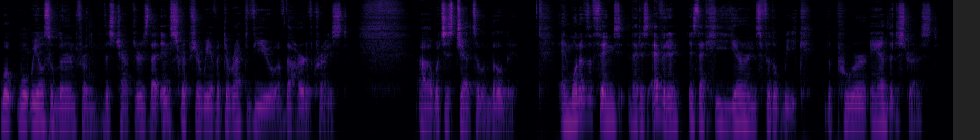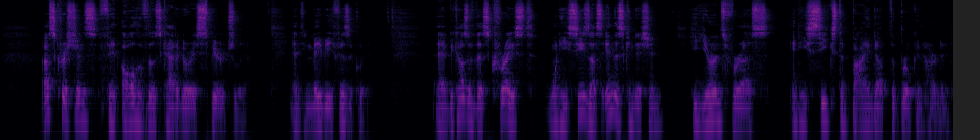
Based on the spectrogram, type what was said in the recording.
what what we also learn from this chapter is that in Scripture we have a direct view of the heart of Christ uh, which is gentle and lowly. And one of the things that is evident is that he yearns for the weak, the poor, and the distressed. Us Christians fit all of those categories spiritually, and maybe physically. And because of this, Christ, when he sees us in this condition, he yearns for us and he seeks to bind up the brokenhearted.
